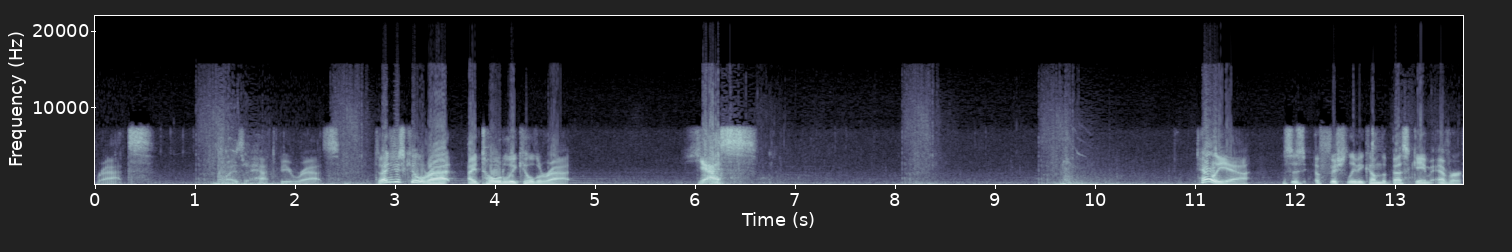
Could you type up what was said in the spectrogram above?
rats. Why does it have to be rats? Did I just kill a rat? I totally killed a rat. Yes! Hell yeah! This has officially become the best game ever.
